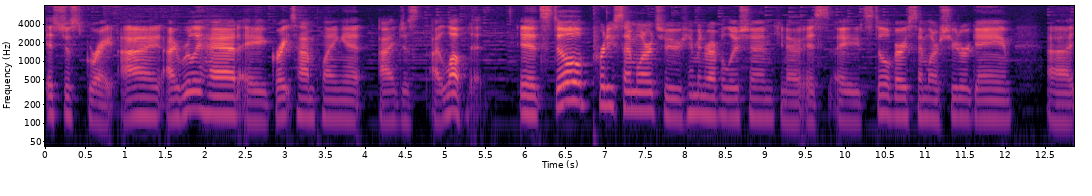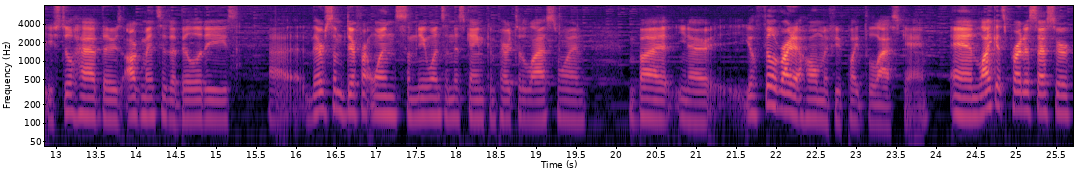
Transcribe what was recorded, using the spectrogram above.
is just great. I, I really had a great time playing it. I just, I loved it. It's still pretty similar to Human Revolution. You know, it's a still very similar shooter game. Uh, you still have those augmented abilities. Uh, there's some different ones, some new ones in this game compared to the last one. But, you know, you'll feel right at home if you've played the last game. And like its predecessor,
